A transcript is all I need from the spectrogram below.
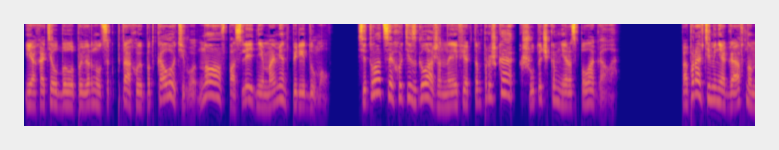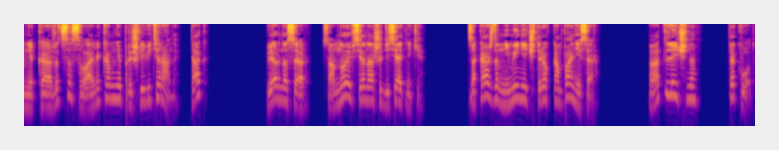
Я хотел было повернуться к Птаху и подколоть его, но в последний момент передумал. Ситуация, хоть и сглаженная эффектом прыжка, к шуточкам не располагала. «Поправьте меня, Гав, но мне кажется, с вами ко мне пришли ветераны, так?» «Верно, сэр. Со мной все наши десятники. За каждым не менее четырех компаний, сэр. Отлично. Так вот,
